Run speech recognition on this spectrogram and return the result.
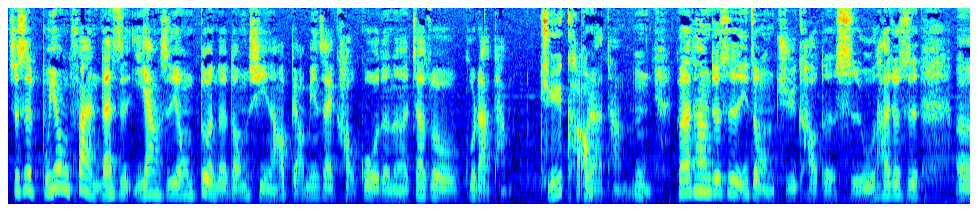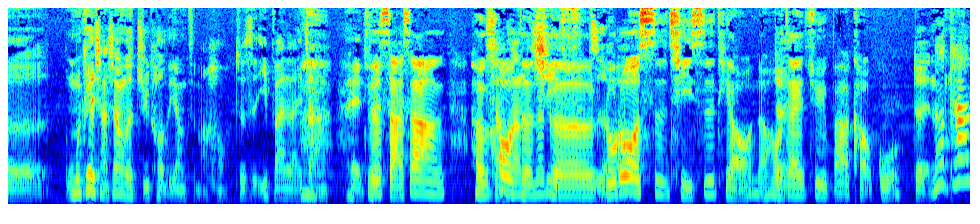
就是不用饭，但是一样是用炖的东西，然后表面再烤过的呢，叫做咕辣汤。焗烤胡辣汤，嗯，胡辣汤就是一种焗烤的食物，它就是呃，我们可以想象的焗烤的样子嘛，哈，就是一般来讲，嘿就是撒上很厚的那个乳酪丝起司条，然后再去把它烤过。对，那它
